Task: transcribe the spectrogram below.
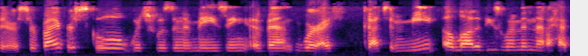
their Cervivor school, which was an amazing event where I got to meet a lot of these women that I had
